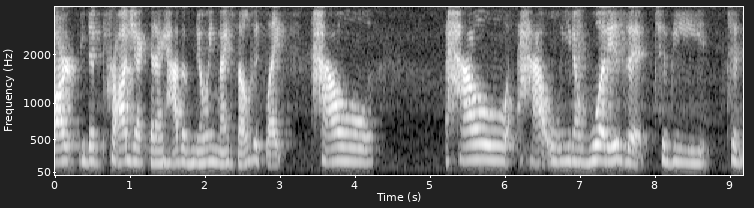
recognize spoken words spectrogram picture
art, the project that I have of knowing myself, it's like how, how, how, you know, what is it to be to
